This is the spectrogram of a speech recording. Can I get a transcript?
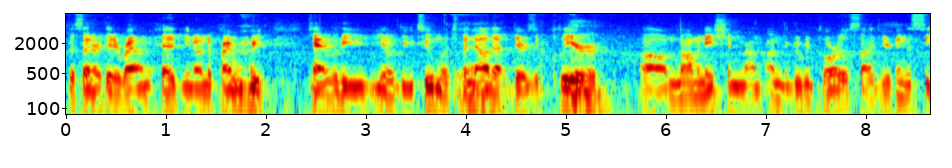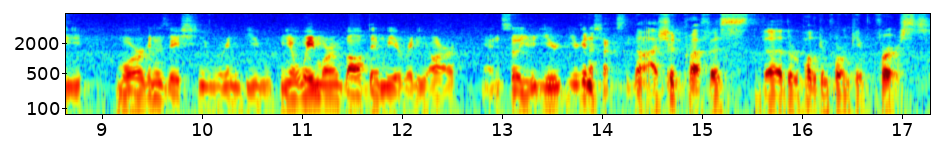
the senator hit it right on the head. You know, in the primary, can't really you know do too much. But now that there's a clear um, nomination on, on the gubernatorial side, you're going to see more organization. We're going to be you know way more involved than we already are, and so you, you're you're going to start seeing. No, that. I should preface the the Republican forum came first,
